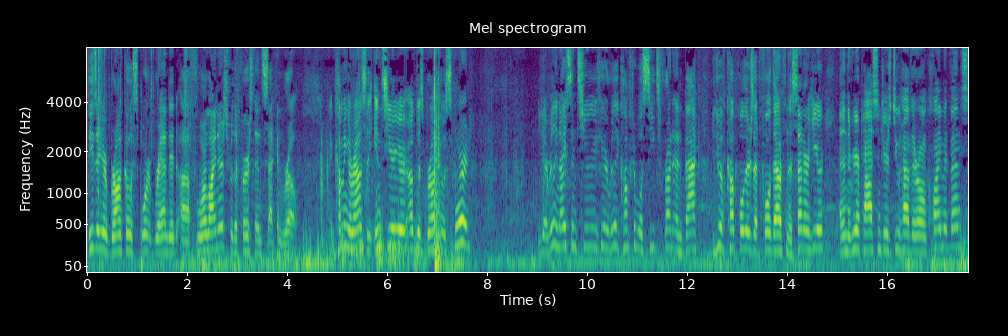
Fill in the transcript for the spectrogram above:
These are your Bronco Sport branded uh, floor liners for the first and second row. And coming around to the interior of this Bronco Sport, you get really nice interior here, really comfortable seats front and back. You do have cup holders that fold down from the center here. And then the rear passengers do have their own climate vents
